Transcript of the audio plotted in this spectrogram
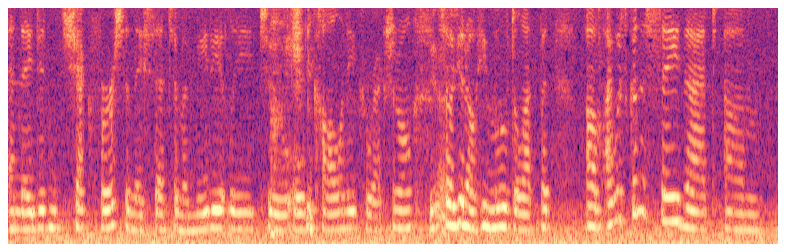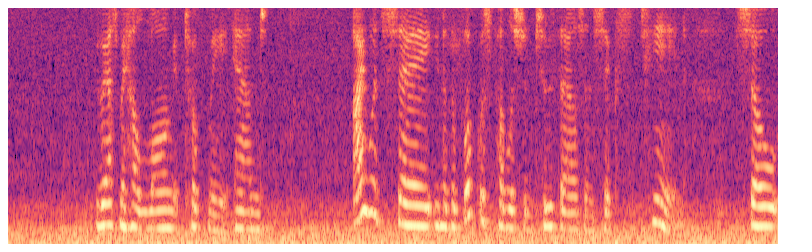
and they didn't check first, and they sent him immediately to Old Colony Correctional. Yeah. So, you know, he moved a lot, but, um, I was gonna say that, um, you asked me how long it took me, and I would say, you know, the book was published in 2016, so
